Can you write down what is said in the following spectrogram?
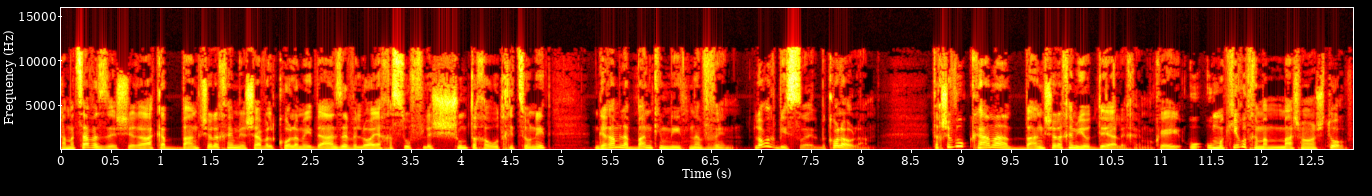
המצב הזה שרק הבנק שלכם ישב על כל המידע הזה ולא היה חשוף לשום תחרות חיצונית, גרם לבנקים להתנוון. לא רק בישראל, בכל העולם. תחשבו כמה הבנק שלכם יודע עליכם, אוקיי? הוא, הוא מכיר אתכם ממש ממש טוב.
